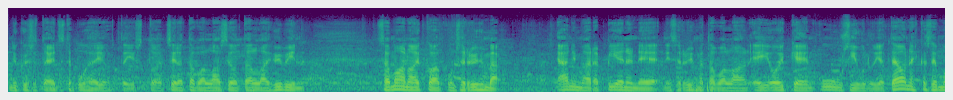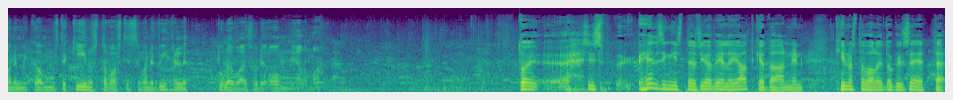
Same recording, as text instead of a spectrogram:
nykyistä tai entistä puheenjohtajistoa. Että siellä tavallaan se on tällainen hyvin samaan aikaan, kun se ryhmä äänimäärä pienenee, niin se ryhmä tavallaan ei oikein uusiudu. Ja tämä on ehkä semmoinen, mikä on minusta kiinnostavasti semmoinen vihreälle tulevaisuuden ongelma. Toi, äh, siis Helsingistä, jos jo vielä jatketaan, niin kiinnostavaa oli toki se, että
